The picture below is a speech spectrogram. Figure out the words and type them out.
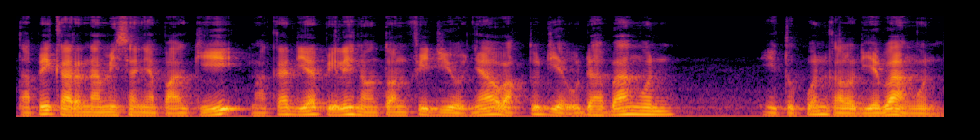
Tapi karena misanya pagi, maka dia pilih nonton videonya waktu dia udah bangun. Itu pun kalau dia bangun.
